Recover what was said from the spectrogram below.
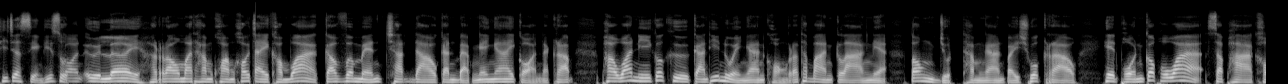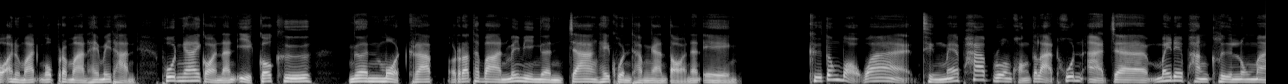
ที่จะเสี่ยงที่สุดก่อนอื่นเลย เรามาทำความเข้าใจคำว่า government shutdown กันแบบง่าย ๆ ก่อนนะครับภาวะนี้ก็คือการที่หน่วยงานของรัฐบาลกลางเนี่ยต้องหยุดทำงานไปชั่วคราว เหตุผลก็เพราะว่า่าสภาเขาอนุมัติงบประมาณให้ไม่ทัน พูดง่ายก่อนนั้นอีกก็คือ เงินหมดครับ รัฐบาลไม่มีเงินจ้างให้คนทำงานต่อนั่นเอง คือต้องบอกว่าถึงแม้ภาพรวมของตลาดหุ้นอาจจะไม่ได้พังคลืนลงมา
